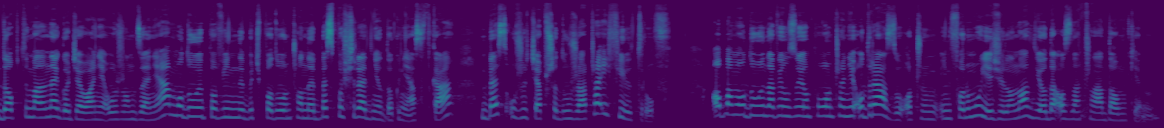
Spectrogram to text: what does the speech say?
Do optymalnego działania urządzenia moduły powinny być podłączone bezpośrednio do gniazdka, bez użycia przedłużacza i filtrów. Oba moduły nawiązują połączenie od razu, o czym informuje zielona dioda oznaczona domkiem.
